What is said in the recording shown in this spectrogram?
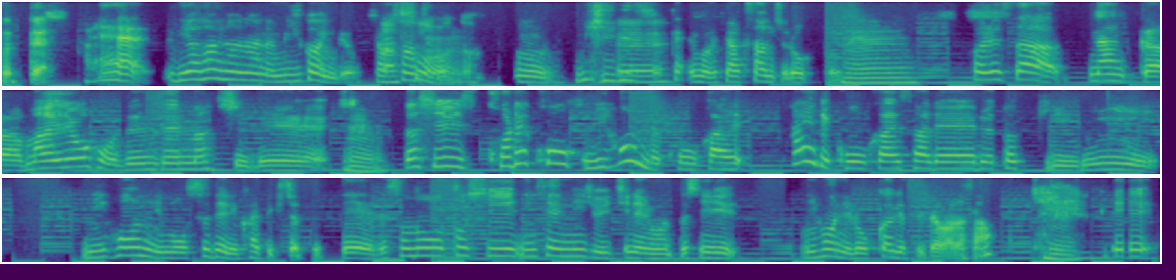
そうやって。あれ、いや、ないないないない、短いんだよ。あ、そうなん136だ。うん。短い。もう136分。うん。これさ、なんか、前情報全然なしで、うん。私これこう日本で公開タイで公開される時に日本にもうすでに帰ってきちゃっててでその年2021年私日本に6ヶ月いたからさうん。で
